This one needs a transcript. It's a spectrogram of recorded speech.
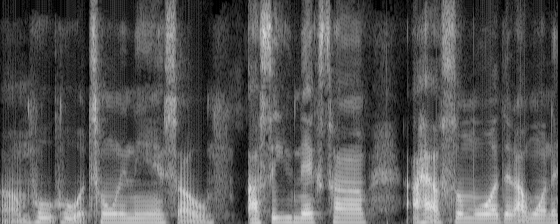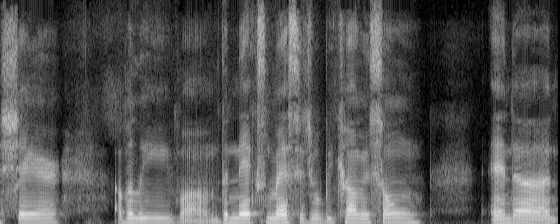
um, who who are tuning in. So I'll see you next time. I have some more that I want to share. I believe um, the next message will be coming soon. And uh,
